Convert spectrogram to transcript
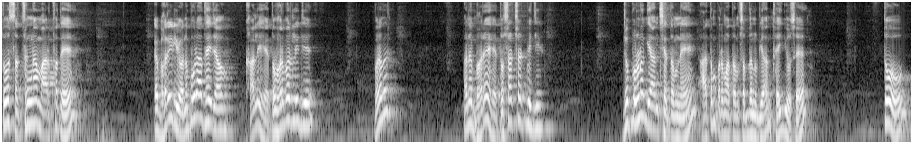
તો સત્સંગના મારફતે એ ભરી લ્યો અને પૂરા થઈ જાઓ. ખાલી હે તો ભરભર લીજીએ. બરાબર? અને ભરે હે તો સટ સટ પીજીએ. જો પૂર્ણ જ્ઞાન છે તમને, આત્મ પરમાત્મ શબ્દનું જ્ઞાન થઈ ગયું છે, તો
